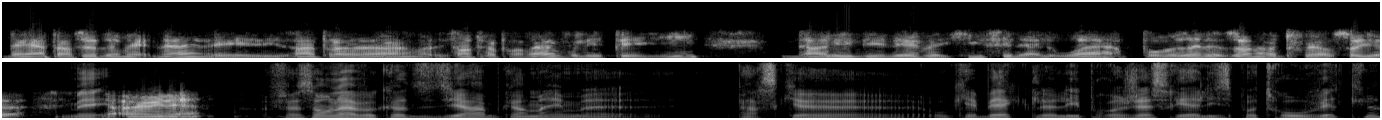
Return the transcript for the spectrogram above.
ben à partir de maintenant, les entrepreneurs, les entrepreneurs, vous les payez dans les délais requis, c'est la loi. Pour besoin de ça, on a pu faire ça il y a, un an. Faisons l'avocat du diable quand même, euh, parce que au Québec, là, les projets se réalisent pas trop vite. Là.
